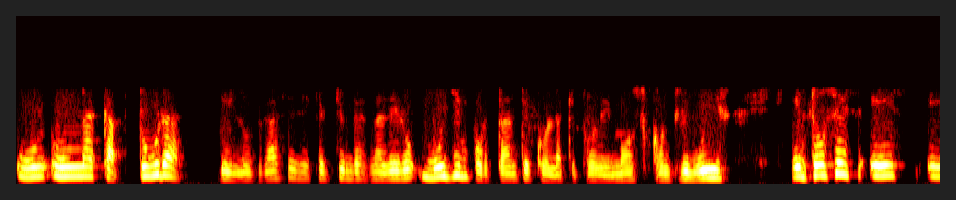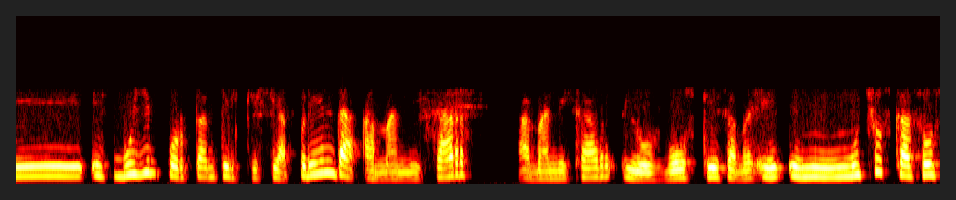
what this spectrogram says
una captura de los gases de efecto invernadero muy importante con la que podemos contribuir. Entonces es, eh, es muy importante el que se aprenda a manejar, a manejar los bosques, en muchos casos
